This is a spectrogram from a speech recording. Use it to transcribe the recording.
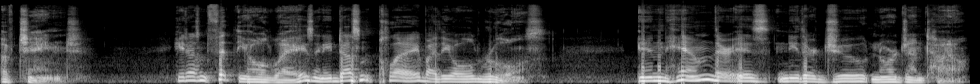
of change. He doesn't fit the old ways and he doesn't play by the old rules. In him there is neither Jew nor Gentile,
